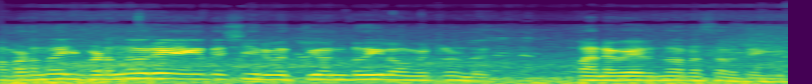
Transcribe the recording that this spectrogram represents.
അവിടുന്ന് ഇവിടുന്ന് ഒരു ഏകദേശം ഇരുപത്തി ഒൻപത് കിലോമീറ്റർ ഉണ്ട് പനവേരെന്ന് പറഞ്ഞ സ്ഥലത്തേക്ക്.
